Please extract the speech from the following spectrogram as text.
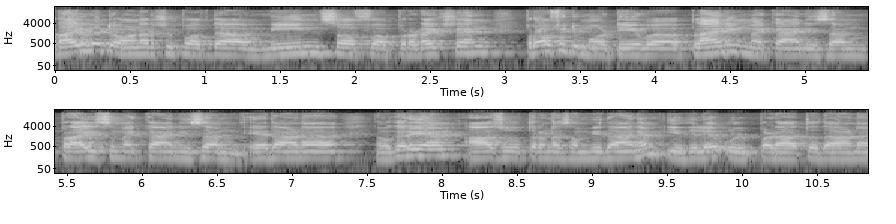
private ownership of the means of production profit motive planning mechanism price mechanism ഏതാണ് നമുക്കറിയാം ആസൂത്രണ സംവിധാനം ഇതിൽ ഉൾപ്പെടാത്തതാണ്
